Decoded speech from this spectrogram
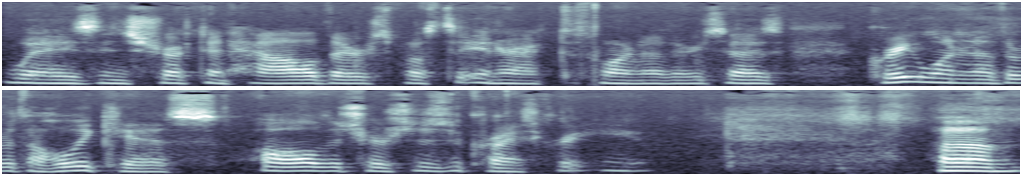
ways instructing how they're supposed to interact with one another. He says, Greet one another with a holy kiss. All the churches of Christ greet you. Um,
